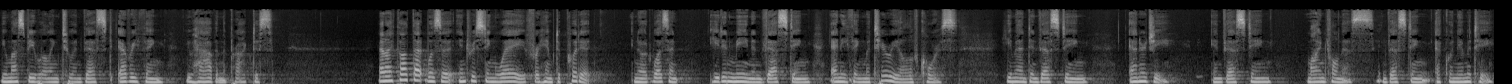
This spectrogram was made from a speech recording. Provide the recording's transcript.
you must be willing to invest everything you have in the practice. And I thought that was an interesting way for him to put it. You know, it wasn't, he didn't mean investing anything material, of course. He meant investing energy, investing mindfulness, investing equanimity,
